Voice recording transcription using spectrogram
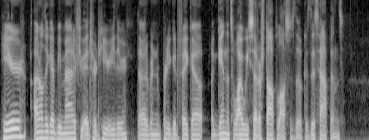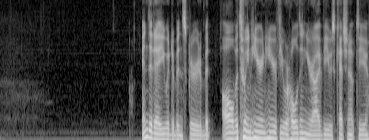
Here, I don't think I'd be mad if you entered here either. That would have been a pretty good fake out. Again, that's why we set our stop losses though, because this happens. End of day, you would have been screwed. But all between here and here, if you were holding, your IV was catching up to you.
